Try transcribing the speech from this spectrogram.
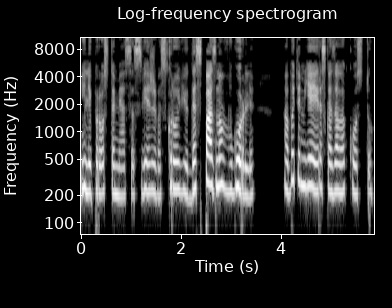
Или просто мяса свежего с кровью до спазмов в горле. Об этом я и рассказала Косту.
